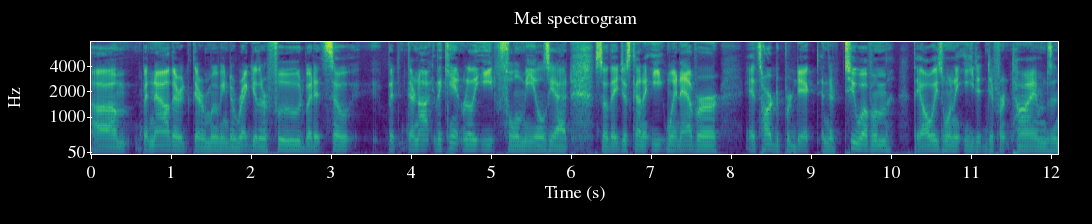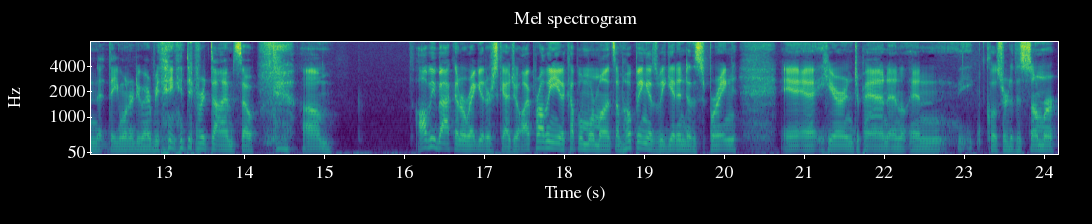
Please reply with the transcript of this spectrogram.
Um, but now they're they're moving to regular food, but it's so but they're not they can't really eat full meals yet. So they just kind of eat whenever. It's hard to predict and there are two of them they always want to eat at different times and they want to do everything at different times. So um, I'll be back on a regular schedule. I probably need a couple more months. I'm hoping as we get into the spring uh, here in Japan and, and closer to the summer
